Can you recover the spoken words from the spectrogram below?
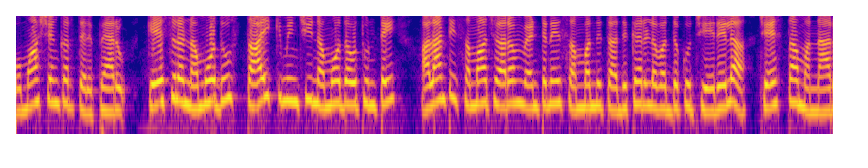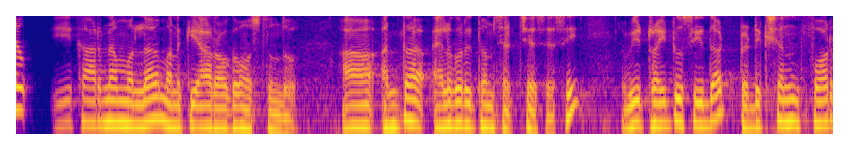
ఉమాశంకర్ తెలిపారు. కేసుల నమోదు స్థాయికి మించి నమోదవుతుంటే అలాంటి సమాచారం వెంటనే సంబంధిత అధికారుల వద్దకు చేరేలా చేస్తామన్నారు. ఏ కారణం వల్ల మనకి ఆ రోగం వస్తుందో ఆ అంతా అలగోరిథం సెట్ చేసేసి we try to see that prediction for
